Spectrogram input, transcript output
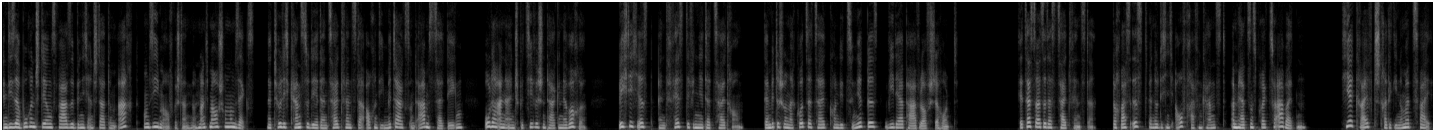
In dieser Buchentstehungsphase bin ich anstatt um 8 um 7 aufgestanden und manchmal auch schon um 6. Natürlich kannst du dir dein Zeitfenster auch in die Mittags- und Abendszeit legen oder an einen spezifischen Tag in der Woche. Wichtig ist ein fest definierter Zeitraum, damit du schon nach kurzer Zeit konditioniert bist wie der Pavlovsche Hund. Jetzt hast du also das Zeitfenster. Doch was ist, wenn du dich nicht aufraffen kannst, am Herzensprojekt zu arbeiten? Hier greift Strategie Nummer 2.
